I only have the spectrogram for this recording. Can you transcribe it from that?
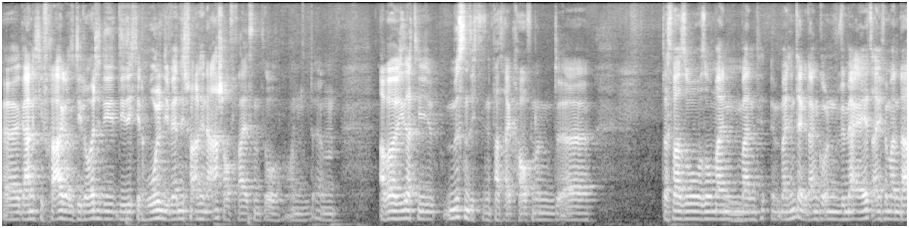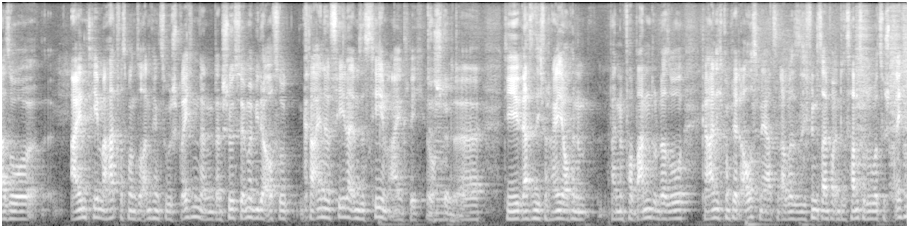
äh, gar nicht die Frage. Also die Leute, die, die sich den holen, die werden sich schon alle den Arsch aufreißen. So. Und, ähm, aber wie gesagt, die müssen sich diesen Pass halt kaufen und äh, das war so, so mein, mein, mein Hintergedanke. Und wir merken ja jetzt eigentlich, wenn man da so ein Thema hat, was man so anfängt zu besprechen, dann, dann stößt du immer wieder auf so kleine Fehler im System eigentlich. Das und stimmt. Äh, die lassen sich wahrscheinlich auch in einem, bei einem Verband oder so gar nicht komplett ausmerzen. Aber ich finde es einfach interessant, so darüber zu sprechen.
